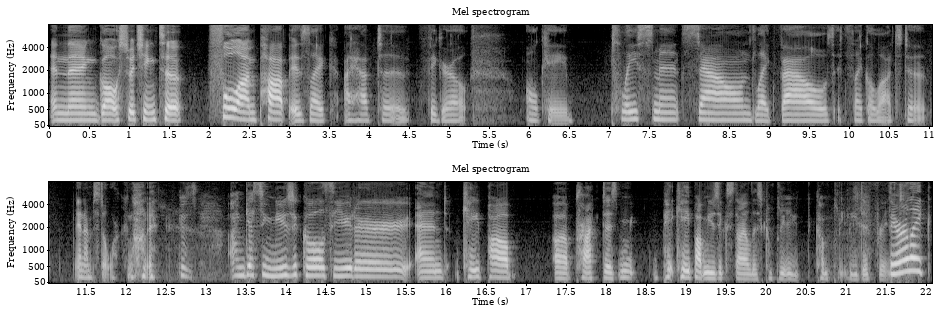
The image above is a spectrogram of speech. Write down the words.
and then go switching to full on pop is like I have to figure out okay placement, sound, like vowels. It's like a lot to, and I'm still working on it. Because I'm guessing musical theater and K-pop uh, practice, K-pop music style is completely completely different. There are like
